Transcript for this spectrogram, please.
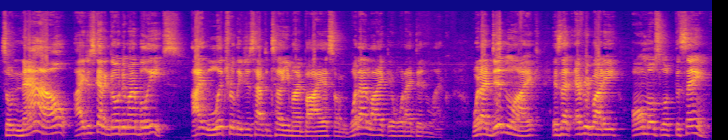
So now I just got to go to my beliefs. I literally just have to tell you my bias on what I liked and what I didn't like. What I didn't like is that everybody almost looked the same.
